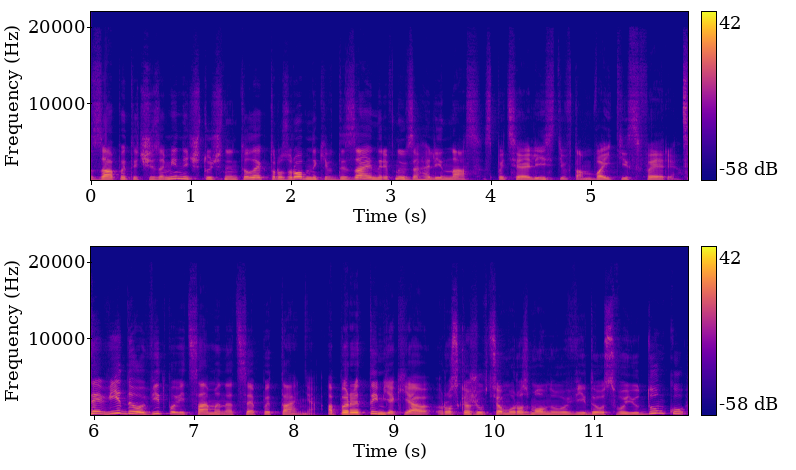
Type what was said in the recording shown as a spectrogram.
запити, чи замінить штучний інтелект розробників, дизайнерів, ну і взагалі нас, спеціалістів там в it сфері. Це відео відповідь саме на це питання. А перед тим як я розкажу в цьому розмовному відео свою думку,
